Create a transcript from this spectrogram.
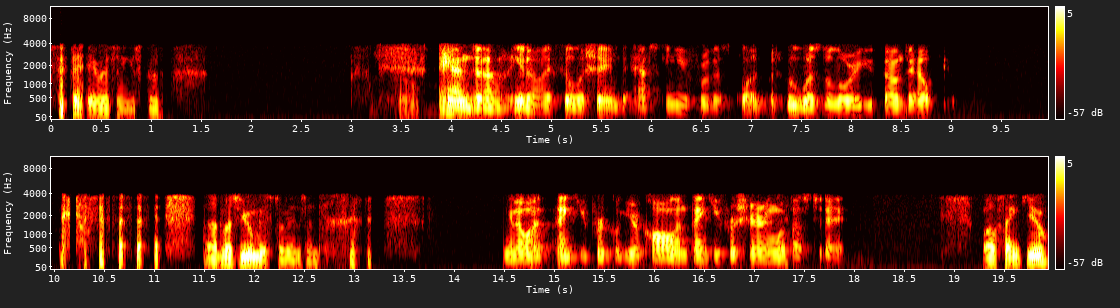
everything is good. So. And uh, you know, I feel ashamed asking you for this plug, but who was the lawyer you found to help you? that was you, Mr. Vincent. you know what? Thank you for your call and thank you for sharing with us today. Well, thank you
